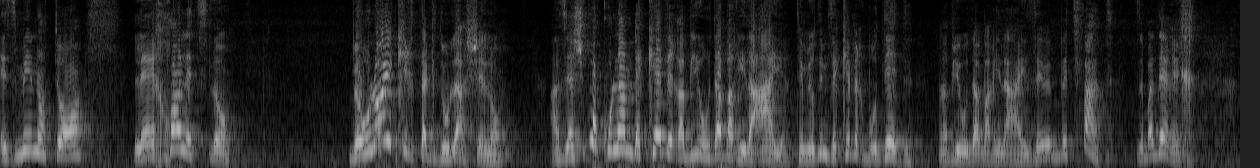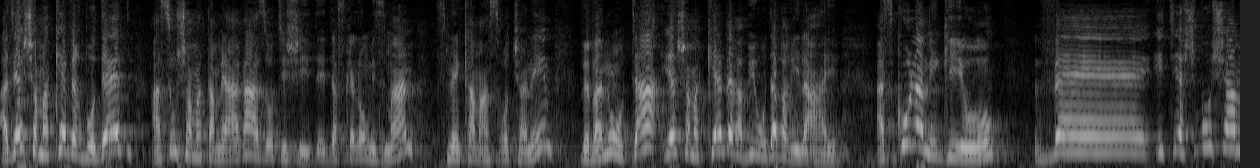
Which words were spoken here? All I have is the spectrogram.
הזמין אותו לאכול אצלו. והוא לא הכיר את הגדולה שלו. אז ישבו כולם בקבר רבי יהודה בר אילעאי, אתם יודעים זה קבר בודד רבי יהודה בר אילעאי, זה בצפת, זה בדרך. אז יש שם קבר בודד, עשו שם את המערה הזאת שהיא דווקא לא מזמן, לפני כמה עשרות שנים, ובנו אותה, יש שם קבר רבי יהודה בר אילעאי. אז כולם הגיעו והתיישבו שם,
